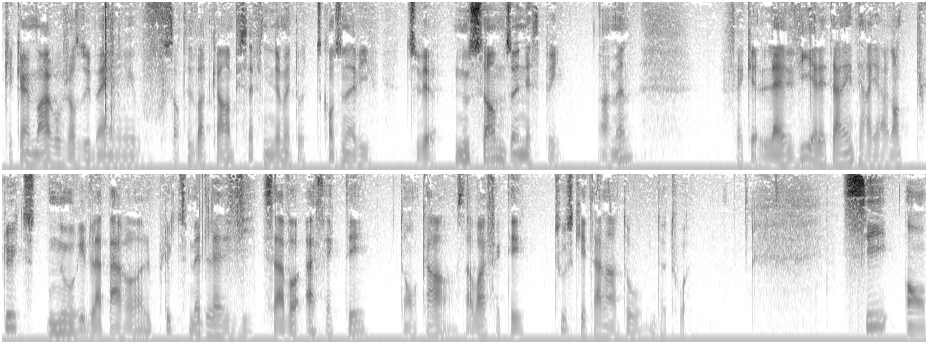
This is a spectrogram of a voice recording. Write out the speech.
quelqu'un meurt aujourd'hui, ben, vous sortez de votre corps, puis ça finit là, mais toi, tu continues à vivre. Nous sommes un esprit. Amen. Fait que la vie, elle est à l'intérieur. Donc, plus tu te nourris de la parole, plus tu mets de la vie. Ça va affecter ton corps, ça va affecter tout ce qui est alentour de toi si on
